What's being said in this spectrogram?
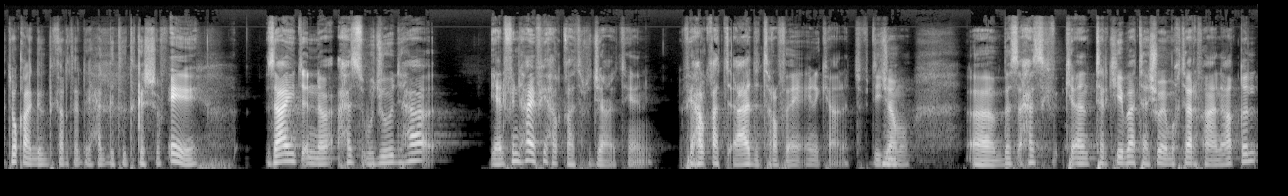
أتوقع قد ذكرت اللي حقت التكشف إيه زايد إنه أحس وجودها يعني في النهاية في حلقات رجعت يعني. في حلقات اعاده رفع يعني كانت في ديجامو. آه بس أحس كانت تركيباتها شوي مختلفة عن عقل.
